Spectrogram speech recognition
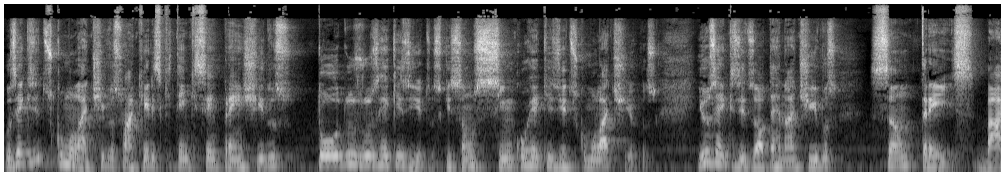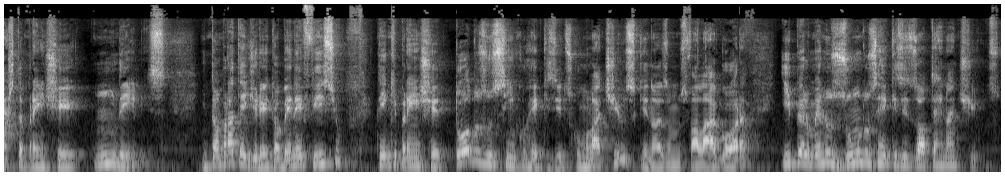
Os requisitos cumulativos são aqueles que têm que ser preenchidos todos os requisitos, que são cinco requisitos cumulativos. E os requisitos alternativos são três, basta preencher um deles. Então, para ter direito ao benefício, tem que preencher todos os cinco requisitos cumulativos, que nós vamos falar agora, e pelo menos um dos requisitos alternativos.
